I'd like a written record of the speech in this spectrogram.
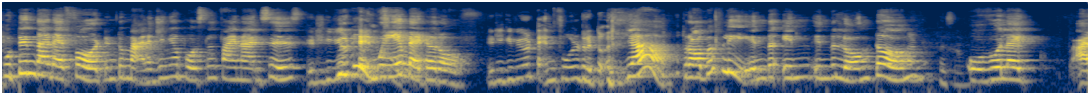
put in that effort into managing your personal finances, it'll give you you'll a be tenfold way better off. it'll give you a tenfold return Yeah, probably in the in in the long term, 100%. over like I,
